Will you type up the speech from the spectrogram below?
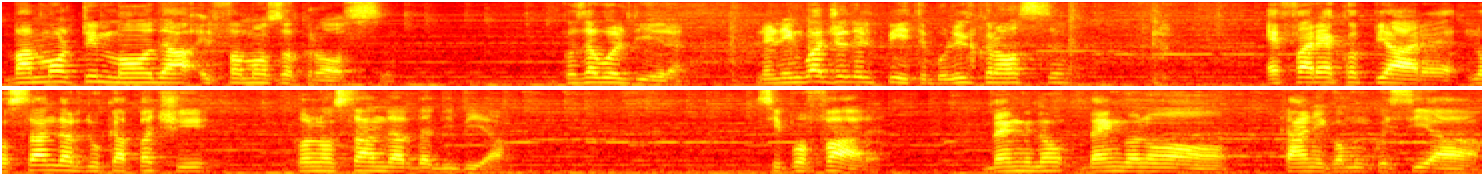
va molto in moda il famoso cross. Cosa vuol dire? Nel linguaggio del pitbull il cross è fare accoppiare lo standard UKC con lo standard ADBA. Si può fare. Vengono, vengono cani comunque sia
